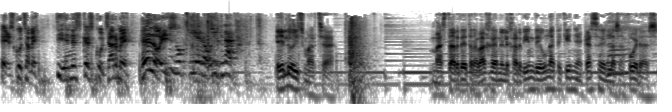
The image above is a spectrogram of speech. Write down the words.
escúchame, tienes que escucharme. ¡Elois! No quiero oír nada. Eloís marcha. Más tarde trabaja en el jardín de una pequeña casa en las afueras.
